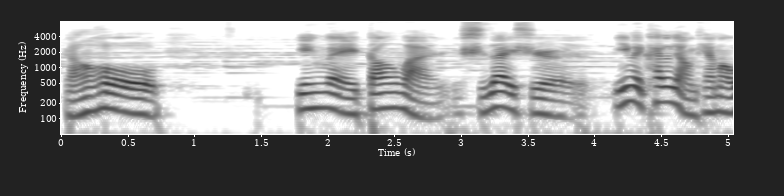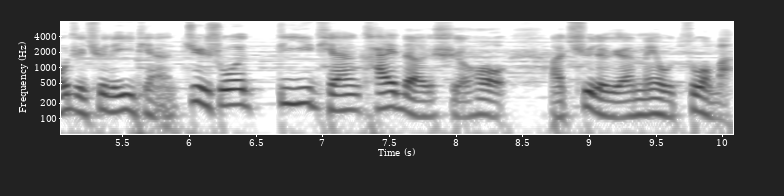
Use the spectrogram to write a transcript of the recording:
然后因为当晚实在是因为开了两天嘛，我只去了一天。据说第一天开的时候啊，去的人没有坐满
